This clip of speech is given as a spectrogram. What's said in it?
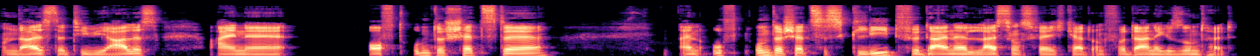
Und da ist der Tibialis eine oft unterschätzte ein oft unterschätztes Glied für deine Leistungsfähigkeit und für deine Gesundheit.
